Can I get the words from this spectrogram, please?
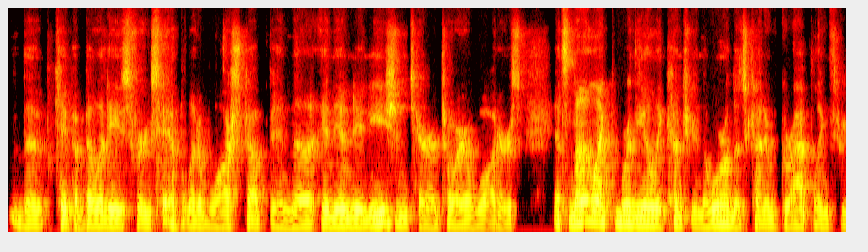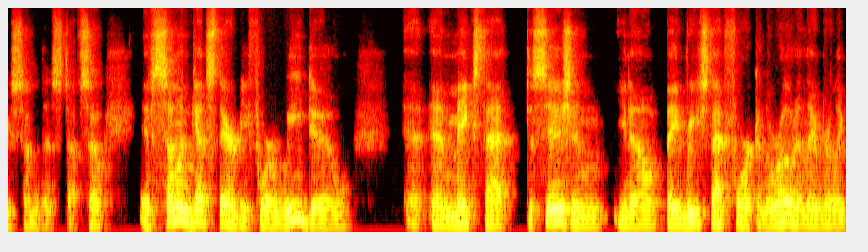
the capabilities, for example, that have washed up in uh, in Indonesian territorial waters, it's not like we're the only country in the world that's kind of grappling through some of this stuff. So if someone gets there before we do, and makes that decision, you know, they reach that fork in the road and they've really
